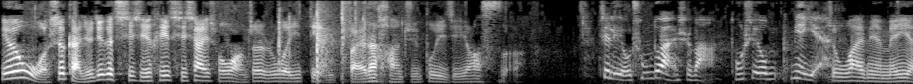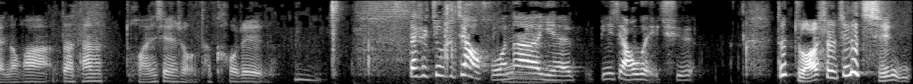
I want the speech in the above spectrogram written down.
因为我是感觉这个棋形黑棋下一手往这儿如果一点，白的好像局部已经要死了。这里有冲断是吧？同时又灭眼。就外面没眼的话，但他团先手，他靠这个。嗯。但是就是这样活呢，也比较委屈。但主要是这个棋，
